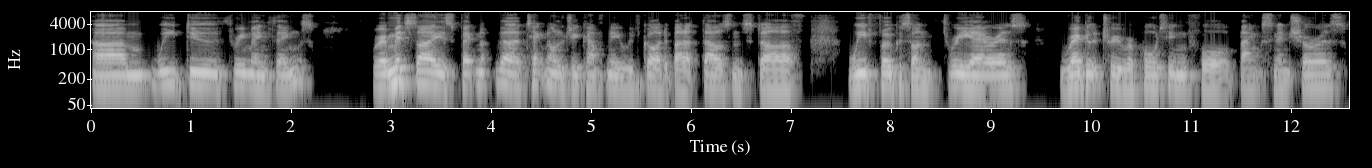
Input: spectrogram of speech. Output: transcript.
Um, we do three main things. We're a mid-sized uh, technology company. We've got about a thousand staff. We focus on three areas: regulatory reporting for banks and insurers.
